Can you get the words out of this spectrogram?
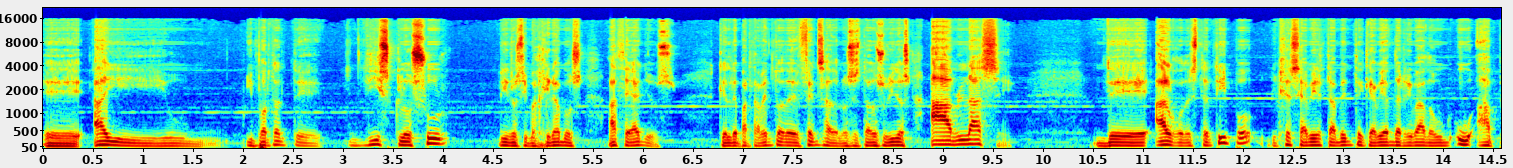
eh, hay un importante disclosure, ni nos imaginamos hace años que el Departamento de Defensa de los Estados Unidos hablase de algo de este tipo, dijese abiertamente que habían derribado un UAP,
